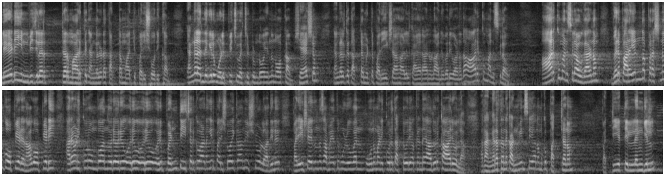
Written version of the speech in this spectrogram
ലേഡി ഇൻവിജിലേറ്റർമാർക്ക് ഞങ്ങളുടെ തട്ടം മാറ്റി പരിശോധിക്കാം. ഞങ്ങൾ എന്തെങ്കിലും ഒളിപ്പിച്ചു വെച്ചിട്ടുണ്ടോ എന്ന് നോക്കാം. ശേഷം ഞങ്ങൾക്ക് തട്ടമിട്ട് പരീക്ഷാ ഹാളിൽ കയറാനുള്ള അനുമതി വേണം. അത് ആർക്കും മനസ്സിലാവും. ആർക്കും മനസ്സിലാവും. കാരണം ഇവർ പറയുന്ന പ്രശ്നം കോപ്പിയടിയാണ് ആ കോപ്പിയടി അരമണിക്കൂർ മുമ്പ് വന്ന ഒരു ഒരു ഒരു ഒരു ഒരു പെൺ ടീച്ചർക്ക് വേണമെങ്കിൽ പരിശോധിക്കാവുന്ന ഇഷ്യൂ ഉള്ളൂ. അതിന് പരീക്ഷ എഴുതുന്ന സമയത്ത് മുഴുവൻ മൂന്ന് മണിക്കൂർ തട്ടൂരി വെക്കേണ്ട യാതൊരു കാര്യമല്ല അത് അങ്ങനെ തന്നെ കൺവിൻസ് ചെയ്യാൻ നമുക്ക് പറ്റണം. പറ്റിയിട്ടില്ലെങ്കിൽ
